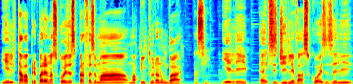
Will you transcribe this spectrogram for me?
E ele tava preparando as coisas pra fazer uma, uma pintura num bar, assim. E ele, antes de levar as coisas, ele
